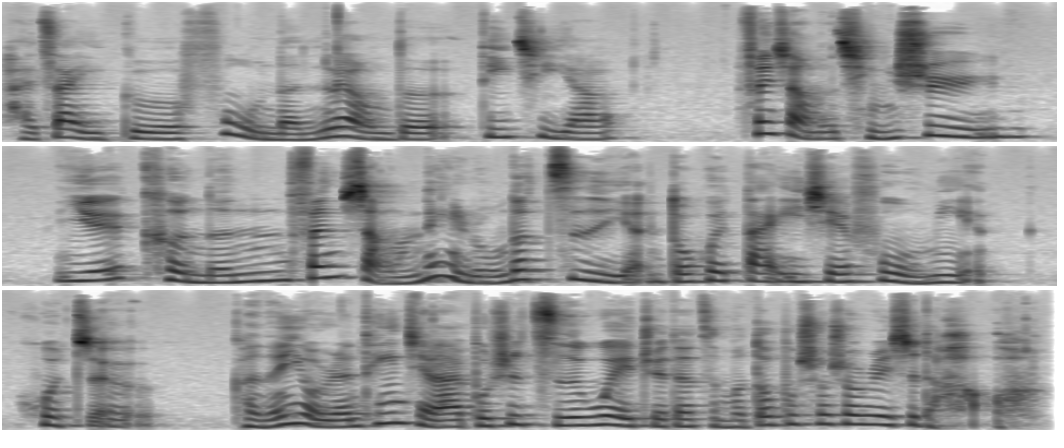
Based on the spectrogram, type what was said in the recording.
还在一个负能量的低气压。分享的情绪，也可能分享内容的字眼都会带一些负面，或者可能有人听起来不是滋味，觉得怎么都不说说瑞士的好。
